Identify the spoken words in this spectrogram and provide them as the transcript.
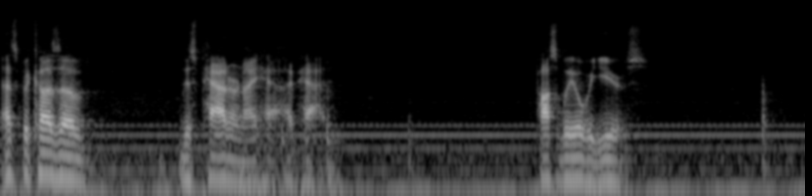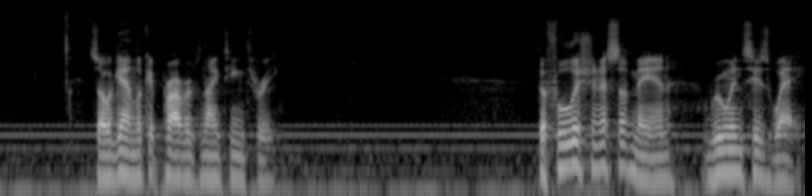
that's because of this pattern I ha- I've had, possibly over years. So again, look at Proverbs 19:3. The foolishness of man ruins his way,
